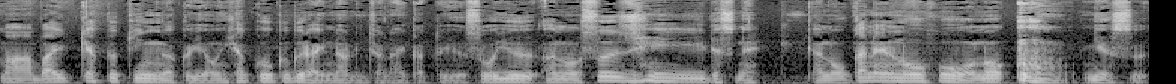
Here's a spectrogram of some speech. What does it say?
まあ、売却金額400億ぐらいになるんじゃないかというそういうあの数字ですね。あのお金の方の ニュース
